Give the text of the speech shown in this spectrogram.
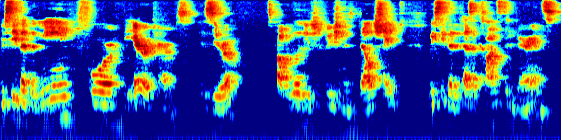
We see that the mean for the error terms is zero. Its probability distribution is bell-shaped. We see that it has a constant variance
